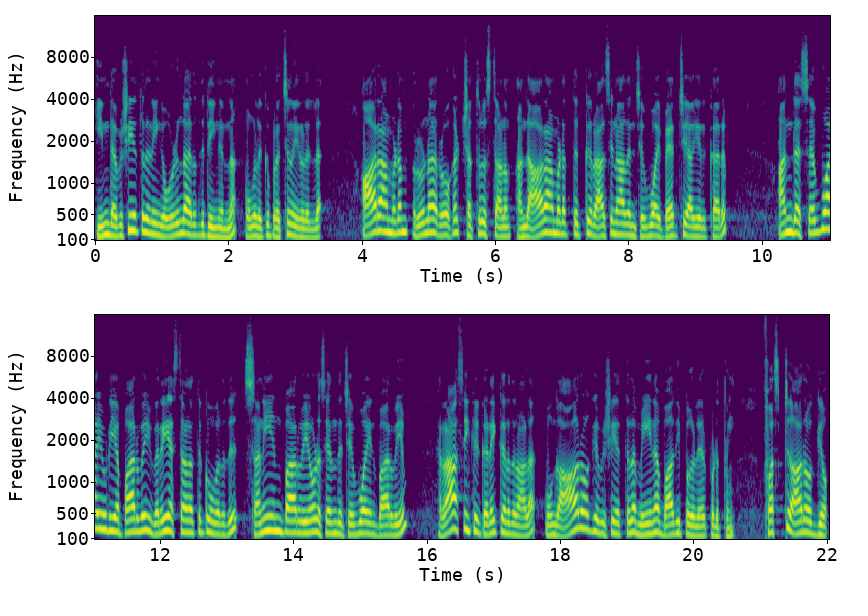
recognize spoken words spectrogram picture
இந்த விஷயத்தில் நீங்கள் ஒழுங்காக இருந்துட்டீங்கன்னா உங்களுக்கு பிரச்சனைகள் இல்லை. ஆறாம் இடம் ருண ரோக சத்ருஸ்தானம். அந்த ஆறாம் இடத்துக்கு ராசிநாதன் செவ்வாய் பயிற்சியாக இருக்கார். அந்த செவ்வாயுடைய பார்வை விரயஸ்தானத்துக்கும் வருது. சனியின் பார்வையோடு சேர்ந்த செவ்வாயின் பார்வையும் ராசிக்கு கிடைக்கிறதுனால உங்கள் ஆரோக்கிய விஷயத்தில் மெயினாக பாதிப்புகள் ஏற்படுத்தும். ஃபஸ்ட்டு ஆரோக்கியம்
